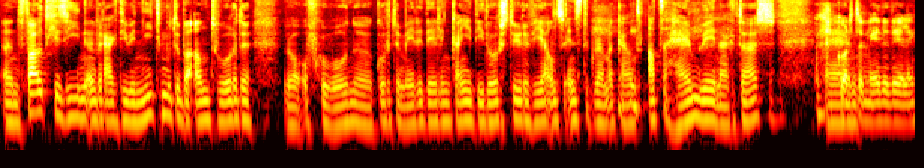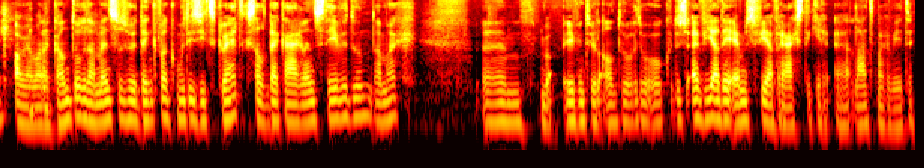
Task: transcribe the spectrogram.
een fout gezien, een vraag die we niet moeten beantwoorden, of gewoon een korte mededeling, kan je die doorsturen via ons Instagram-account, heimwee naar thuis. En... Korte mededeling. Oh ja, maar dat kan toch, dat mensen zo denken van, ik moet eens iets kwijt, ik zal het bij Karel en Steven doen, dat mag. Um, eventueel antwoorden we ook. Dus uh, via DM's, via vraagsticker, uh, laat maar weten.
